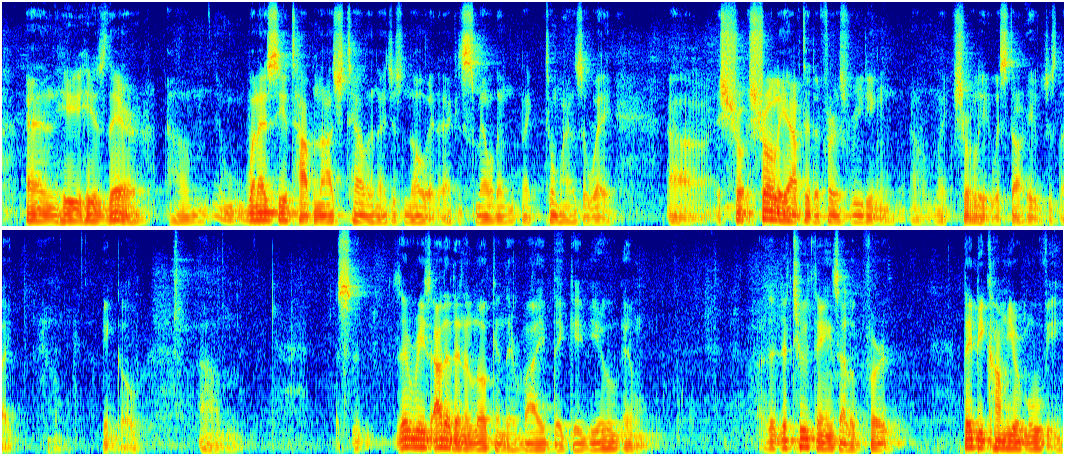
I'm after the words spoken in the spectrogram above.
and he he is there. Um, when I see a top-notch talent, I just know it. I can smell them like two miles away. Uh, short, shortly after the first reading, um, like shortly it was started, it was just like you know, bingo. Um, so there is other than the look and their vibe they give you, and the, the two things I look for, they become your movie.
